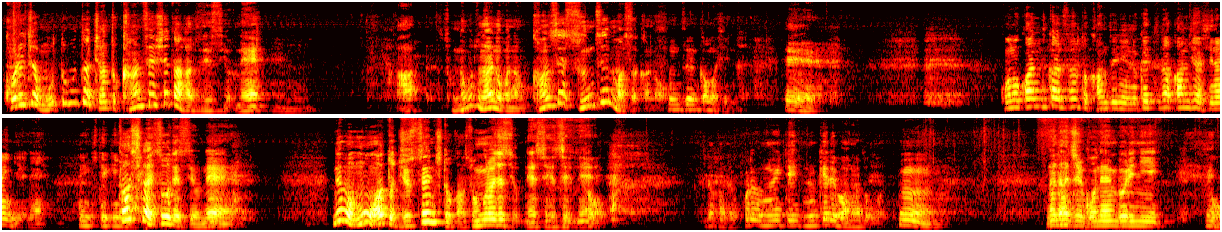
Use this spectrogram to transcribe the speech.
これじゃあもともとはちゃんと完成してたはずですよね、あそんなことないのかな？完成寸前まさかの。寸前かもしれない。えこの感じからすると完全に抜けてた感じはしないんだよね。雰囲気的えに。確かにそうですよね。でももうあと1 0センチとかそんぐらいですよねせいぜいねだからこれを抜いて抜ければなと思って。うん。75年ぶりに。そう。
